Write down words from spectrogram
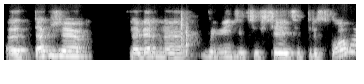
Э, также Наверное, вы видите все эти три слова.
